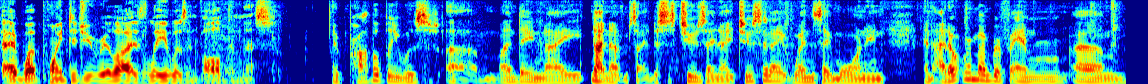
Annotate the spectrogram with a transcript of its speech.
at what point did you realize Lee was involved in this? It probably was uh, Monday night. No, no, I'm sorry. This is Tuesday night. Tuesday night, Wednesday morning, and I don't remember if um,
